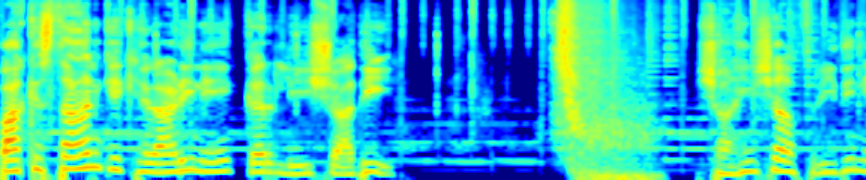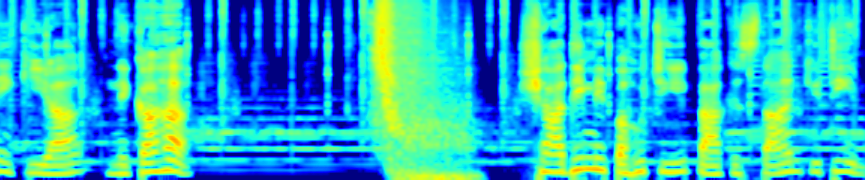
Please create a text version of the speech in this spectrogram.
पाकिस्तान के खिलाड़ी ने कर ली शादी। शाहिनशाह अफरीदी ने किया निकाह। शादी में पहुँची पाकिस्तान की टीम।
